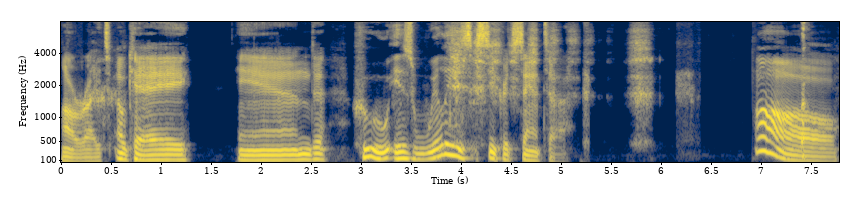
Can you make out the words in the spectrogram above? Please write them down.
All right, okay. And who is Willie's secret Santa? Oh,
